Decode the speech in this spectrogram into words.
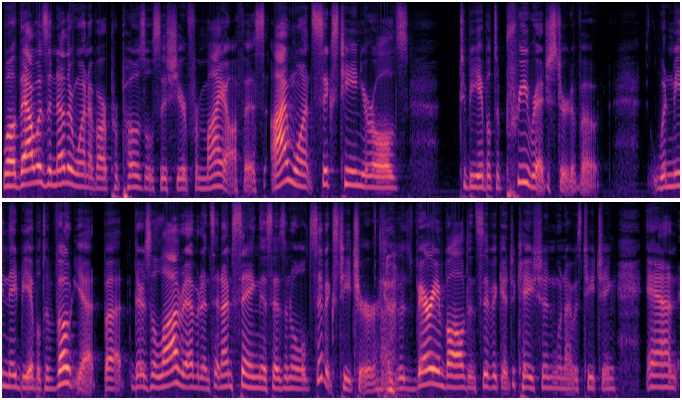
Well, that was another one of our proposals this year from my office. I want 16 year olds to be able to pre register to vote. Wouldn't mean they'd be able to vote yet, but there's a lot of evidence, and I'm saying this as an old civics teacher. I was very involved in civic education when I was teaching. And,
